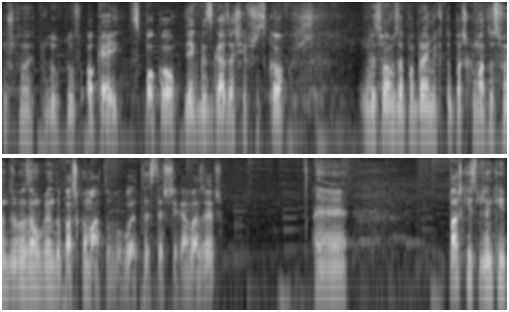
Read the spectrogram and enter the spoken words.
uszkodzonych produktów, ok, spoko, jakby zgadza się wszystko. Wysłałem za pobraniem jak do paczkomatu, swoją drogą zamówiłem do paczkomatu w ogóle, to jest też ciekawa rzecz. E, Paczki niespodzianki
